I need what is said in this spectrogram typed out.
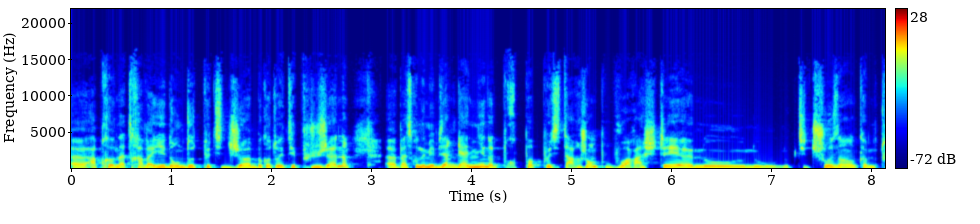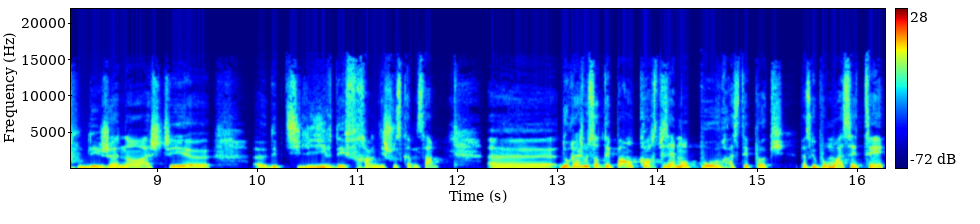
Euh, après, on a travaillé dans d'autres petits jobs quand on était plus jeune, euh, parce qu'on aimait bien gagner notre propre petit argent pour pouvoir acheter nos, petites choses, hein, comme tous les jeunes, hein, acheter des petits livres, des fringues, des choses comme ça. Donc là, je me sentais pas encore spécialement pauvre à cette époque, parce que pour moi, c'était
